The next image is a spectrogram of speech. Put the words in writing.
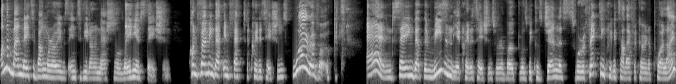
On the Monday, Thabang Moroe was interviewed on a national radio station, confirming that in fact accreditations were revoked and saying that the reason the accreditations were revoked was because journalists were reflecting Cricket South Africa in a poor light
